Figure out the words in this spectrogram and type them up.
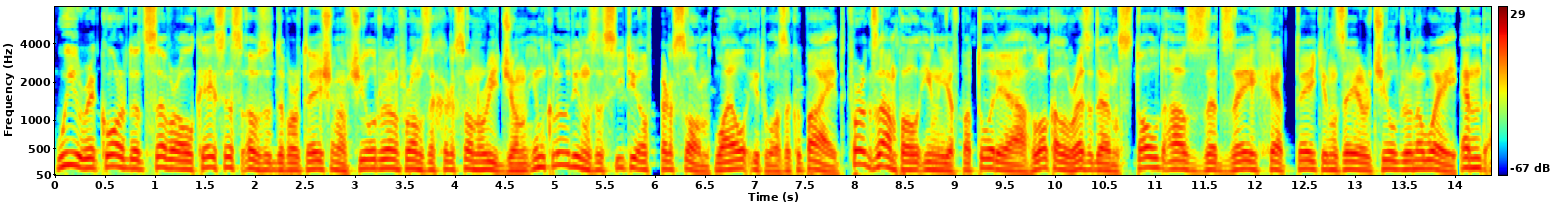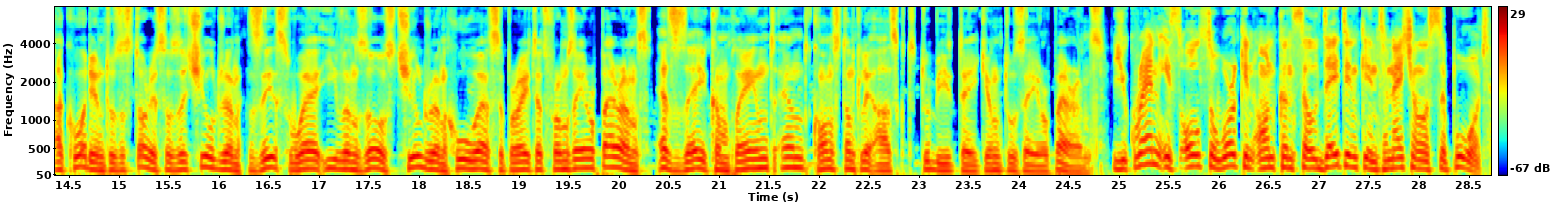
We recorded several cases of the deportation of children from the Kherson region, including the city of Kherson, while it was occupied. For example, in Yevpatoria, local residents told us that they had taken their children away, and according to the stories of the children, these were even those children who were separated from their parents, as they complained and constantly asked to be taken to their parents. Ukraine is also working on consolidating international support.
